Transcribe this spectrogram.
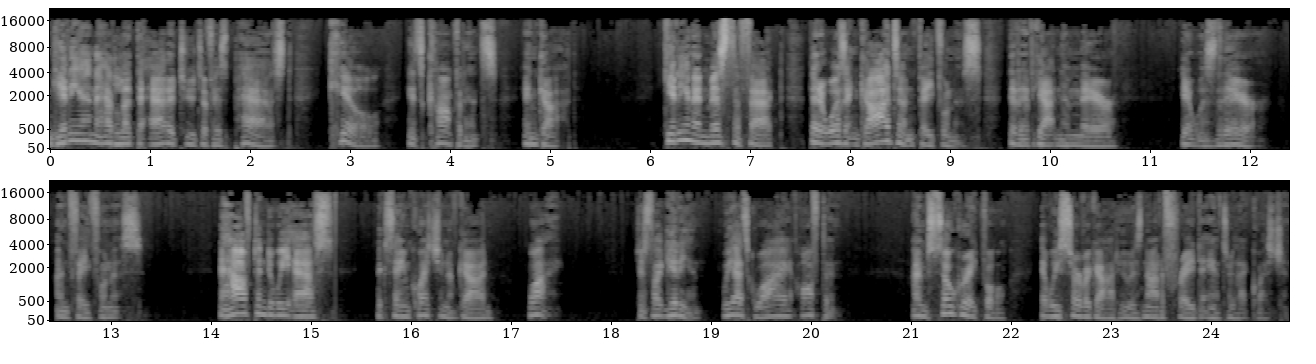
gideon had let the attitudes of his past kill his confidence in god Gideon had missed the fact that it wasn't God's unfaithfulness that had gotten him there, it was their unfaithfulness. Now, how often do we ask the same question of God? Why? Just like Gideon. We ask why often. I'm so grateful that we serve a God who is not afraid to answer that question.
